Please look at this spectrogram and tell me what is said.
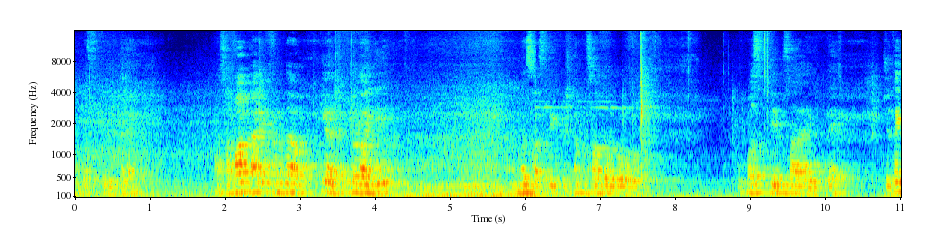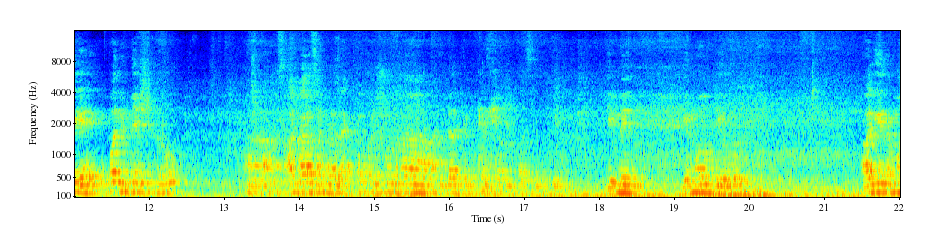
ಉಪಸ್ಥಿತರಿದ್ದಾರೆ. ಆ ಸಭಾ ಕಾರ್ಯಕ್ರಮದ ಮುಖ್ಯ ಅತಿಥಿಗಳಾಗಿ ನಮ್ಮ ಶ್ರೀ ಕೃಷ್ಣ ಪ್ರಸಾದ್ ಅವರು ಉಪಸ್ಥಿತಿಯು ಸಹ ಇರುತ್ತದೆ ಜೊತೆಗೆ ಉಪನಿರ್ದೇಶಕರು ಸಹಕಾರ ಸಂಘಗಳ ಲೆಕ್ಕ ಪರಿಶೋಧನಾ ಇಲಾಖೆ ಮುಖ್ಯಸ್ಥರಾದಂಥ ಶ್ರೀಮತಿ ಎಂ ಎನ್ ಹೇಮಾವತಿಯವರು ಹಾಗೆ ನಮ್ಮ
